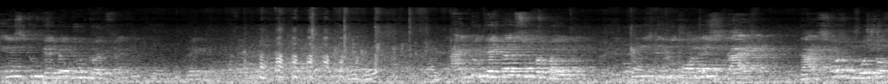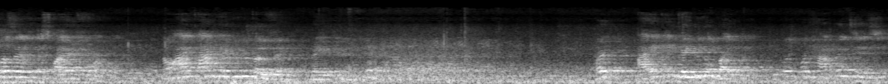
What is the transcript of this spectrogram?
is to get a good girlfriend. Right? to a super bike. In the college, that that's what most of us are aspire for. Now I can't get you the right? But I can get you the bike because what happens is,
